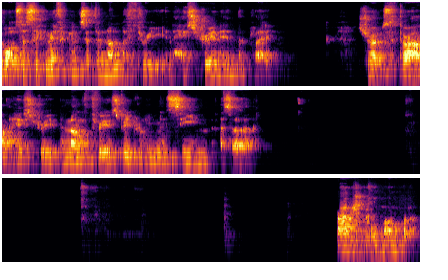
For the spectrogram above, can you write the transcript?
What's the significance of the number three in history and in the play? So throughout history, the number three has frequently been seen as a magical number.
